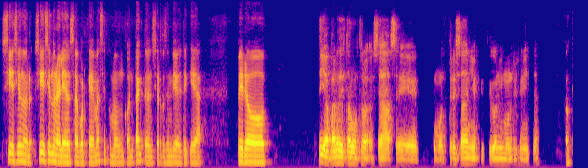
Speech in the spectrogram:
Sigue siendo, sigue siendo una alianza porque además es como un contacto en cierto sentido que te queda. Pero. Sí, aparte estamos, o sea, hace como tres años que estoy con el mismo nutricionista. Ok,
